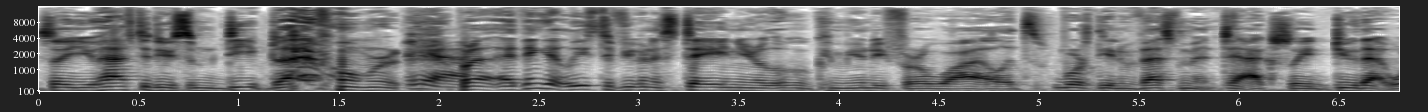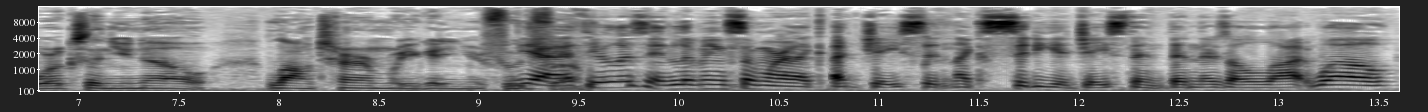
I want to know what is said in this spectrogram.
so you have to do some deep dive homework. Yeah. But I think at least if you're going to stay in your local community for a while, it's worth the investment to actually do that work. So then you know long term where you're getting your food yeah, from. if you're living, living somewhere like adjacent, like city adjacent, then there's a lot. Well,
